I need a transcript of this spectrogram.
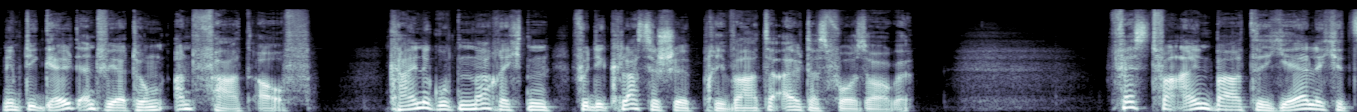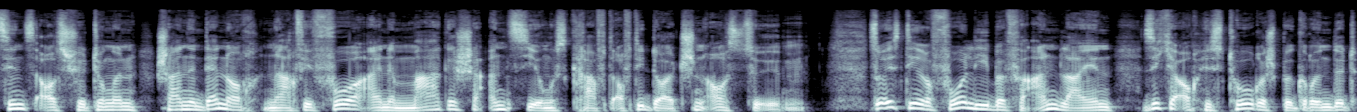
nimmt die Geldentwertung an Fahrt auf. Keine guten Nachrichten für die klassische private Altersvorsorge. Fest vereinbarte jährliche Zinsausschüttungen scheinen dennoch nach wie vor eine magische Anziehungskraft auf die Deutschen auszuüben. So ist ihre Vorliebe für Anleihen sicher auch historisch begründet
